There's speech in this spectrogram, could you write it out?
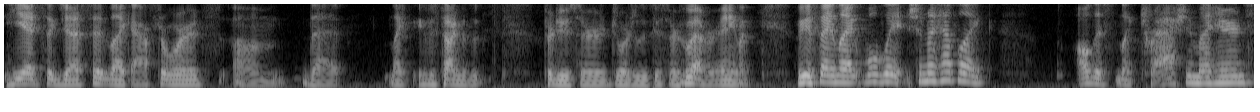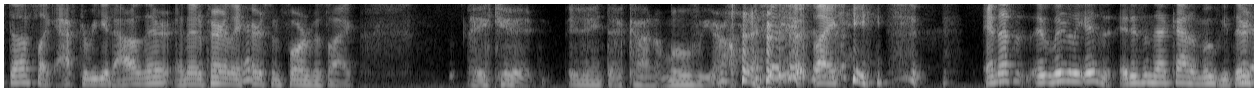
he had suggested like afterwards um that like he was talking to the producer George Lucas or whoever. Anyway, he was saying like, well, wait, shouldn't I have like all this like trash in my hair and stuff like after we get out of there? And then apparently Harrison Ford was like, hey kid, it ain't that kind of movie or whatever. like he. And that's it. Literally isn't. It isn't that kind of movie. There's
